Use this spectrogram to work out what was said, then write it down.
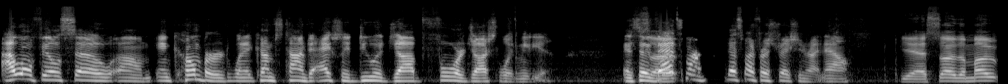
I won't feel so um, encumbered when it comes time to actually do a job for Josh Lloyd Media. And so, so that's my that's my frustration right now. Yeah. So the mo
